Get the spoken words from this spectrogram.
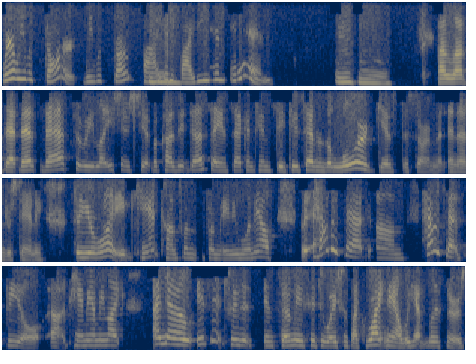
where we would start. We would start by mm-hmm. inviting him in. Mhm. I love that. That that's the relationship because it does say in Second Timothy two seven, the Lord gives discernment and understanding. So you're right; it can't come from from anyone else. But how does that um how does that feel, uh, Tammi? I mean, like I know, is it true that in so many situations, like right now, we have listeners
